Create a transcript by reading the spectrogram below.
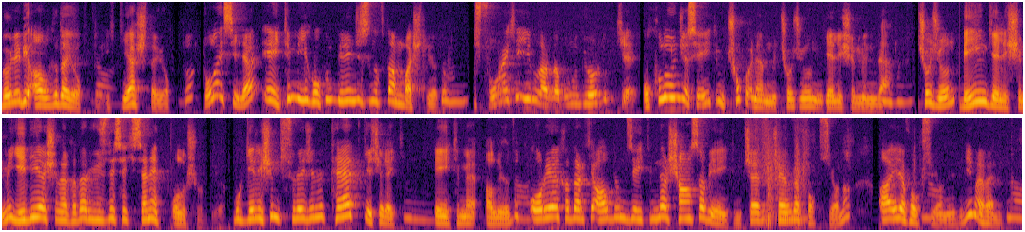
Böyle bir algı da yoktu, ihtiyaç da yoktu. Dolayısıyla eğitim ilkokul birinci sınıftan başlıyordu. Sonraki yıllarda bunu gördük ki okul öncesi eğitim çok önemli çocuğun gelişiminde. Çocuğun beyin gelişimi 7 yaşına kadar %80'i oluşur diyor. Bu gelişim sürecini teğet geçerek Hı. eğitimi alıyorduk. Doğru. Oraya kadarki aldığımız eğitimler şansa bir eğitim. Çevre, çevre fonksiyonu, aile fonksiyonuydu değil mi efendim? Doğru.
